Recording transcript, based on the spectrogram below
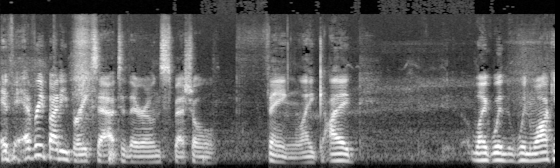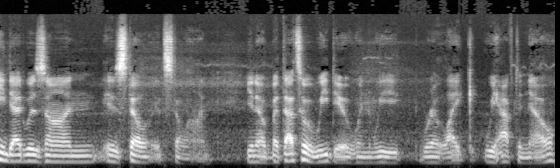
if everybody breaks out to their own special thing, like I. Like when when Walking Dead was on is still it's still on, you know. But that's what we do when we we're like we have to know,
